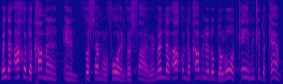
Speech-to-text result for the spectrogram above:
when the Ark of the Covenant in 1 Samuel 4 and verse 5, and when the Ark of the Covenant of the Lord came into the camp,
